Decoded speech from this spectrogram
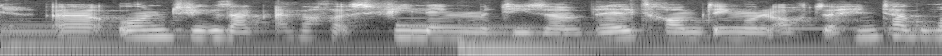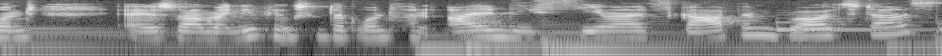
Äh, und wie gesagt, einfach das Feeling mit diesem Weltraumding und auch der Hintergrund. Äh, das war mein Lieblingshintergrund von allen, die es jemals gab in Brawl Stars.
